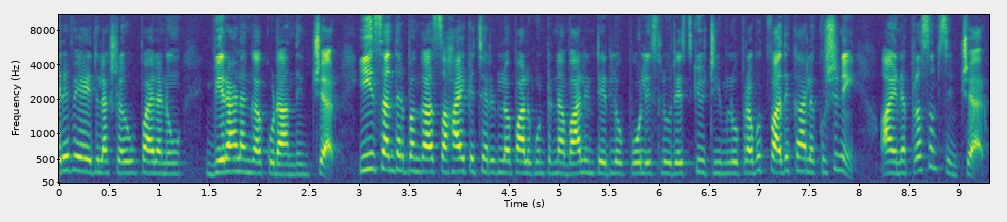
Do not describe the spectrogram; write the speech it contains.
ఇరవై ఐదు లక్షల రూపాయలను విరాళంగా కూడా అందించారు. ఈ సందర్భంగా సహాయక చర్యల్లో పాల్గొంటున్న వాలంటీర్లు పోలీసులు రెస్క్యూ టీంలు ప్రభుత్వ అధికారుల కృషిని ఆయన ప్రశంసించారు.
